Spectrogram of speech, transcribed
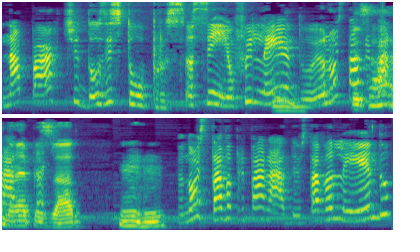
na parte dos estupros. Assim, eu fui lendo, eu não estava Pesado, preparada. né? Pesado. Uhum. eu não estava preparada, eu estava lendo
